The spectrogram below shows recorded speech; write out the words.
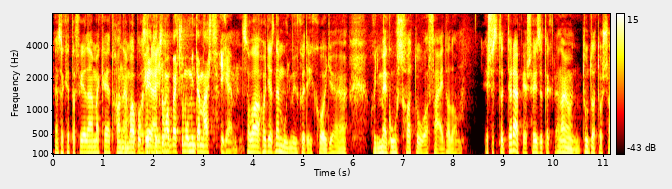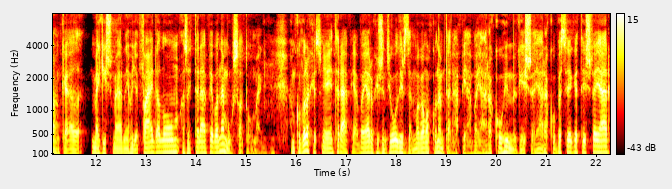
ezeket a félelmeket, hanem abba az irányba. csomagba egy csomó minden mást. Igen, szóval, hogy ez nem úgy működik, hogy, hogy megúszható a fájdalom. És ezt a terápiás helyzetekre nagyon tudatosan kell megismerni, hogy a fájdalom az egy terápiában nem úszható meg. Uh-huh. Amikor valaki azt mondja, hogy én terápiába járok, és én jól érzem magam, akkor nem terápiába jár, akkor hümmögésre jár, akkor beszélgetésre jár.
